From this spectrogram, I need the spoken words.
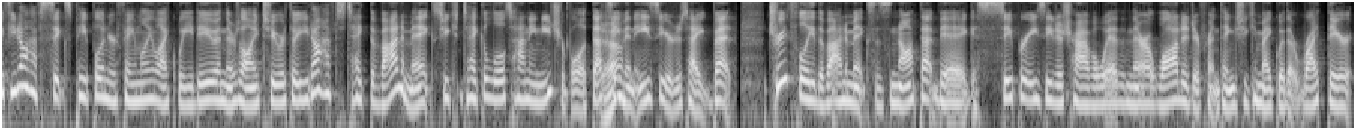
If you don't have six people in your family like we do, and there's only two or three, you don't have to take the Vitamix. You can take a little tiny NutriBullet. That's Yeah. even easier to take. But truthfully, the Vitamix is not that big. It's super easy to travel with, and there are a lot of different things you can make with it right there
